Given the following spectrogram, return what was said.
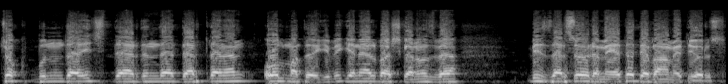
çok bunun da hiç derdinde dertlenen olmadığı gibi genel başkanımız ve bizler söylemeye de devam ediyoruz.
